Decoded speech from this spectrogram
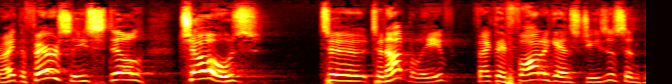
right? The Pharisees still chose to, to not believe. In fact, they fought against Jesus, and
